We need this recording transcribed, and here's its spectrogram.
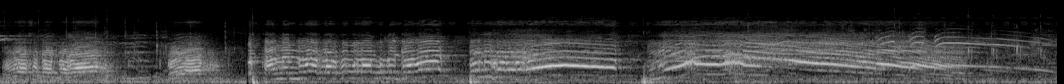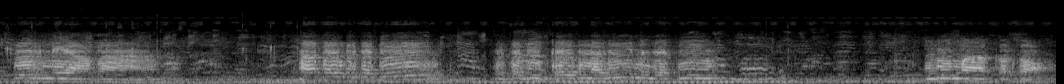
Iya saudara, dua langsung melambung ke dan Ya! Apa yang terjadi? Terjadi kembali menjadi 5-0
